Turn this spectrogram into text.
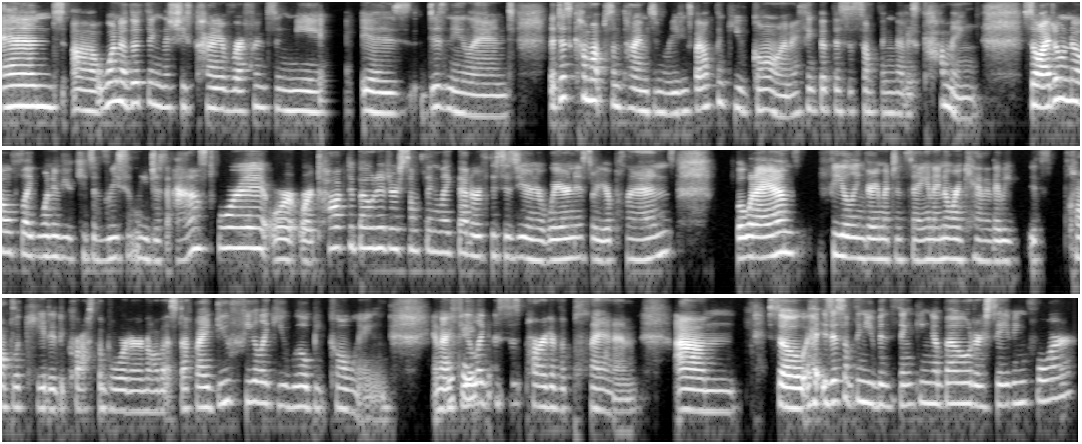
and uh, one other thing that she's kind of referencing me is Disneyland. That does come up sometimes in readings, but I don't think you've gone. I think that this is something that is coming. So I don't know if like one of your kids have recently just asked for it or or talked about it or something like that, or if this is your awareness or your plans. But what I am feeling very much and saying, and I know we're in Canada, we it's complicated across the border and all that stuff, but I do feel like you will be going. And I feel like this is part of a plan. Um, so is this something you've been thinking about or saving for?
